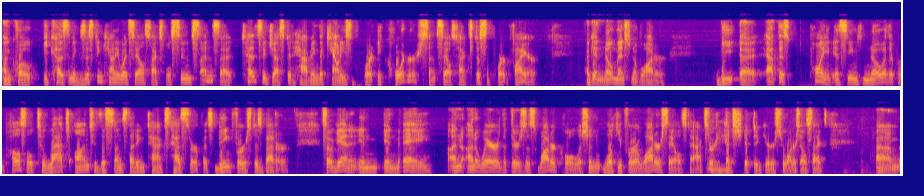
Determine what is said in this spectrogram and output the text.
unquote, because an existing countywide sales tax will soon sunset, Ted suggested having the county support a quarter cent sales tax to support fire. Again, no mention of water. Be, uh, at this point, it seems no other proposal to latch onto the sunsetting tax has surfaced. Being first is better. So again, in, in May, un, unaware that there's this water coalition looking for a water sales tax or mm-hmm. had shifted gears to water sales tax, um,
